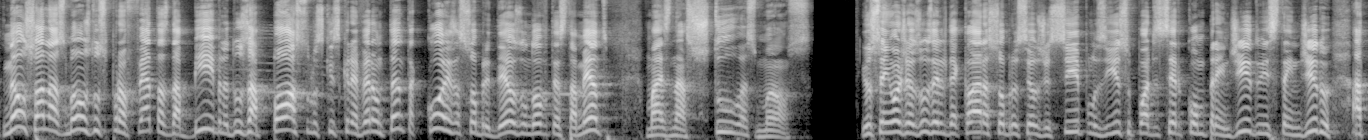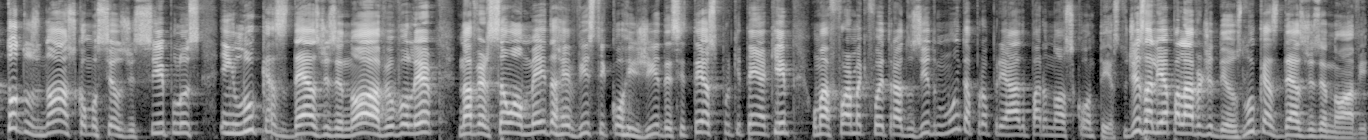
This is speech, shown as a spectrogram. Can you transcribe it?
não só nas mãos dos profetas da Bíblia, dos apóstolos que escreveram tanta coisa sobre Deus no Novo Testamento, mas nas tuas mãos. E o Senhor Jesus ele declara sobre os seus discípulos, e isso pode ser compreendido e estendido a todos nós como seus discípulos, em Lucas 10, 19. Eu vou ler na versão Almeida Revista e Corrigida esse texto, porque tem aqui uma forma que foi traduzido muito apropriado para o nosso contexto. Diz ali a palavra de Deus, Lucas 10, 19:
